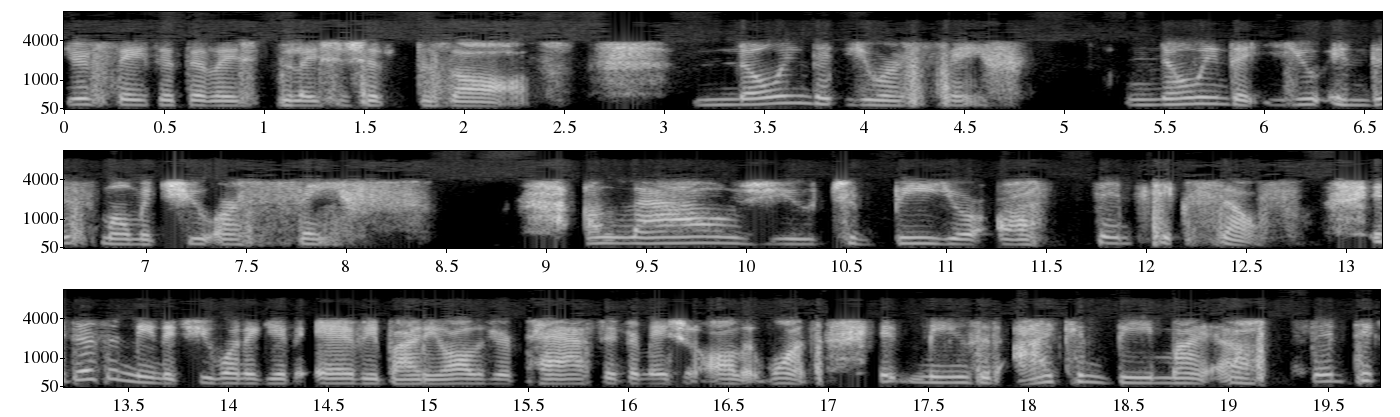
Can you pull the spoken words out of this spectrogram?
You're safe if the relationship dissolves. Knowing that you are safe, knowing that you, in this moment, you are safe allows you to be your authentic self. It doesn't mean that you want to give everybody all of your past information all at once. It means that I can be my authentic,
